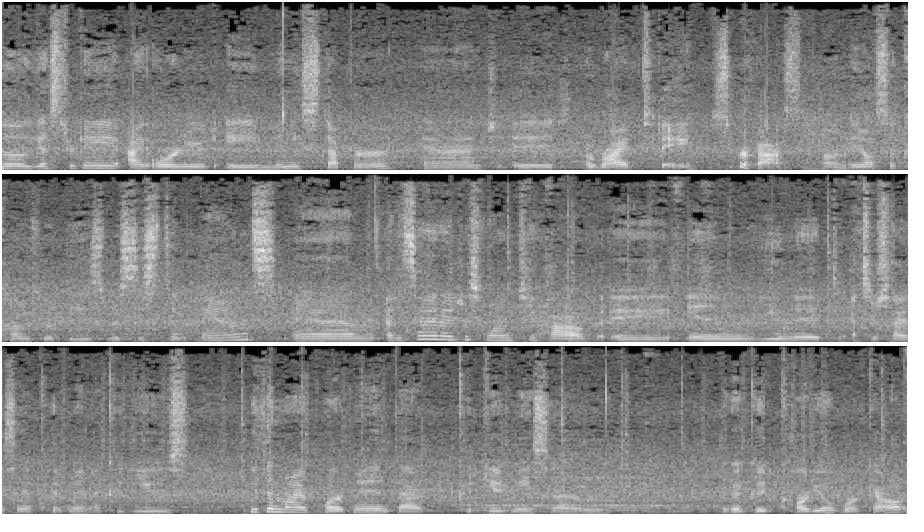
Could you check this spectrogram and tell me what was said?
So yesterday I ordered a mini stepper and it arrived today super fast. Um, it also comes with these resistant bands and I decided I just wanted to have a in-unit exercising equipment I could use within my apartment that could give me some like a good cardio workout.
